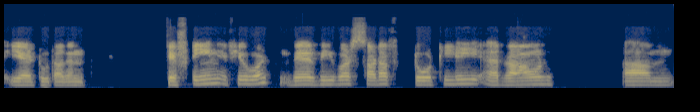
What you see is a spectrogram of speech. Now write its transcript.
year 2015, if you would, where we were sort of totally around um,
